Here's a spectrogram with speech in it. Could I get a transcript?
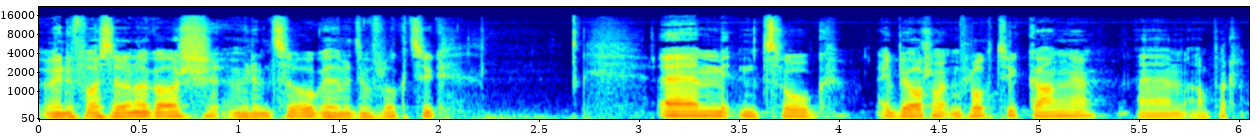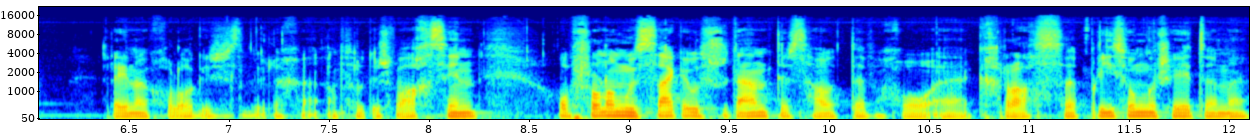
wenn du auf Barcelona gehst, mit dem Zug oder mit dem Flugzeug? ähm, mit dem Zug. Ich bin auch schon mit dem Flugzeug gegangen, ähm, aber rein ökologisch ist natürlich ein absoluter Schwachsinn. Ob schon noch muss sagen, als Student ist es halt einfach auch ein krasser Preisunterschied, wenn man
